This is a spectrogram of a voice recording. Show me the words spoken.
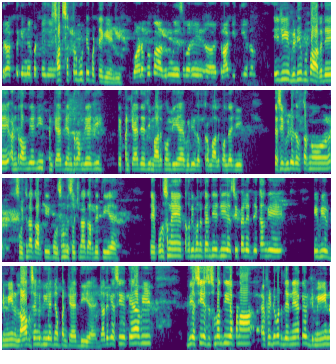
ਦਰਖਤ ਕਿੰਨੇ ਪੱਟੇ ਗਏ? 60 70 ਬੂਟੇ ਪੱਟੇ ਗਏ ਜੀ। ਵਣ ਵਿਭਾਗ ਨੂੰ ਇਸ ਬਾਰੇ ਇਤਲਾਹ ਕੀਤੀ ਹੈ ਤੁਹਾਨੂੰ? ਇਹ ਜੀ ਵੀਡੀਓ ਵਿਭਾਗ ਦੇ ਅੰਡਰ ਆਉਂਦੀ ਹੈ ਜੀ ਪੰਚਾਇਤ ਦੇ ਅੰਡਰ ਆਉਂਦੀ ਹੈ ਜੀ ਤੇ ਪੰਚਾਇਤ ਦੇ ਜੀ ਮਾਲਕ ਹੁੰਦੀ ਹੈ ਵੀਡੀਓ ਦਫ਼ਤਰ ਮਾਲਕ ਹੁੰਦਾ ਜੀ। ਤੇ ਅਸੀਂ ਵੀਡੀਓ ਦਫ਼ਤਰ ਨੂੰ ਸੂਚਨਾ ਕਰਤੀ ਪੁਲਿਸ ਨੂੰ ਵੀ ਸੂਚਨਾ ਕਰ ਦਿੱਤੀ ਹੈ। ਤੇ ਪੁਲਿਸ ਨੇ ਤਕਰੀਬਨ ਕਹਿੰਦੀ ਹੈ ਜੀ ਅਸੀਂ ਪਹਿਲੇ ਦੇਖਾਂਗੇ ਕਿ ਵੀ ਇਹ ਜ਼ਮੀਨ ਲਾਭ ਸਿੰਘ ਦੀ ਹੈ ਜਾਂ ਪੰਚਾਇਤ ਦੀ ਹੈ। ਜਦ ਕਿ ਅਸੀਂ ਕਿਹਾ ਵੀ ਵੀ ਅਸੀਂ ਇਸ ਸੰਬੰਧੀ ਆਪਣਾ ਐਫੀਡੇਵਿਟ ਦਿੰਦੇ ਆ ਕਿ ਜ਼ਮੀਨ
